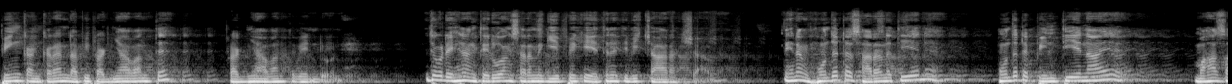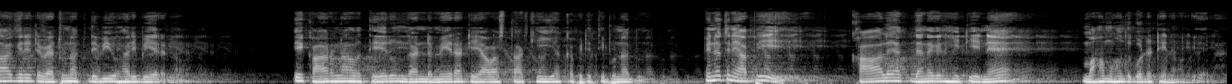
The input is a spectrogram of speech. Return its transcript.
පින්කං කරන්න අපි ප්‍රඥාවන්ත ප්‍රඥාවන්ත වෙන්ඩෝනේ. එතකොට එහෙනම් තෙරුවන් සරණ ගීප එක එතන තිබිච් ආරක්ෂාව. එනම් හොඳට සරණ තියෙන හොඳට පින්තියෙන අය මහසාගරයට වැටුනක් දෙවියෝ හරි බේරනවා. ඒ කාරණාව තේරුම් ගණ්ඩ මේ රටේ අවස්ථා කීයක් අපිට තිබුණද. පෙනතින අපි කාලයක් දැනගෙන හිටියේ නෑ මහමුහොද ගොඩට එනවා කියලා.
